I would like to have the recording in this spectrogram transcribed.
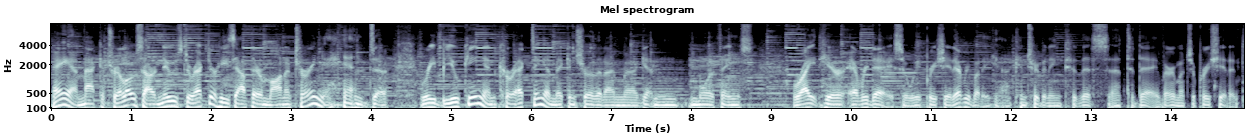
And Matt Catrillo's our news director. He's out there monitoring and uh, rebuking and correcting and making sure that I'm uh, getting more things right here every day. So we appreciate everybody uh, contributing to this uh, today. Very much appreciated.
